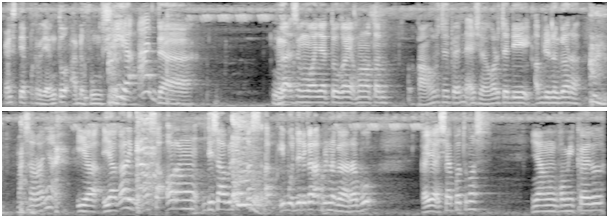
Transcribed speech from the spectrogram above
Kayak setiap pekerjaan tuh ada fungsi. iya ada. Enggak semuanya tuh kayak monoton. Kau harus jadi PNS ya kau harus jadi abdi negara. Masalahnya iya iya kali Bu. masa orang disabilitas ab- ibu jadikan abdi negara bu? Kayak siapa tuh mas? Yang komika itu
